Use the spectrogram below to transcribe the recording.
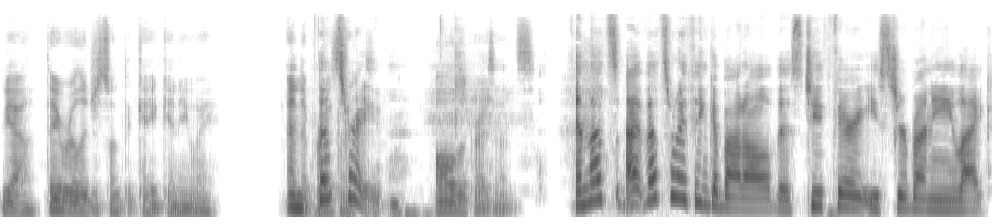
yeah, they really just want the cake anyway, and the presents. That's right. All the presents. And that's I, that's what I think about all this Tooth Fairy, Easter Bunny, like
